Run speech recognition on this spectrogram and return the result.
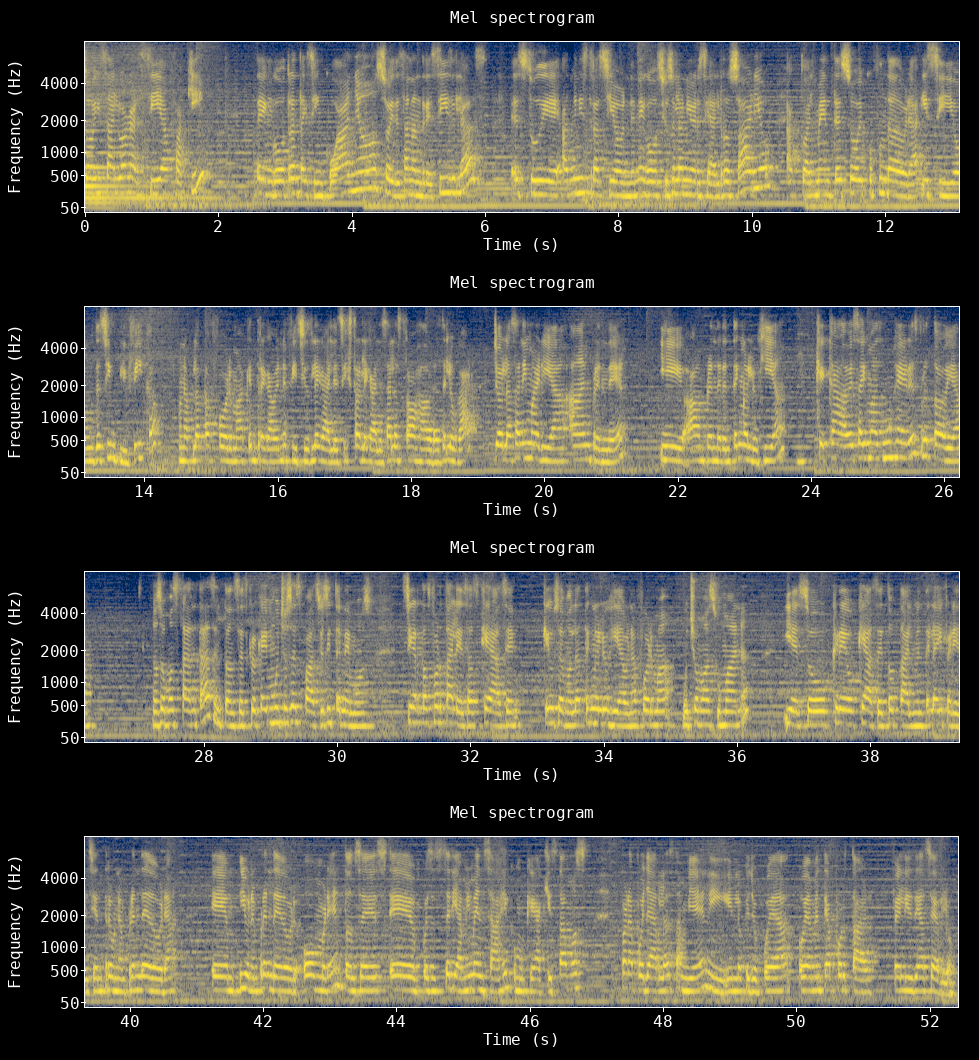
soy Salva García Faquí, tengo 35 años, soy de San Andrés Islas, estudié Administración de Negocios en la Universidad del Rosario, actualmente soy cofundadora y CEO de Simplifica, una plataforma que entrega beneficios legales y extralegales a las trabajadoras del hogar. Yo las animaría a emprender y a emprender en tecnología, que cada vez hay más mujeres, pero todavía no somos tantas, entonces creo que hay muchos espacios y tenemos ciertas fortalezas que hacen que usemos la tecnología de una forma mucho más humana y eso creo que hace totalmente la diferencia entre una emprendedora eh, y un emprendedor hombre. Entonces, eh, pues ese sería mi mensaje, como que aquí estamos para apoyarlas también y en lo que yo pueda, obviamente, aportar, feliz de hacerlo.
